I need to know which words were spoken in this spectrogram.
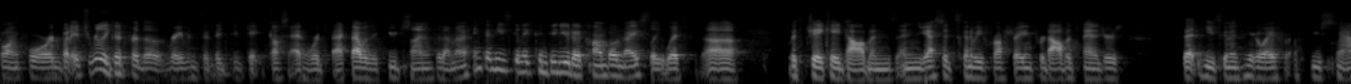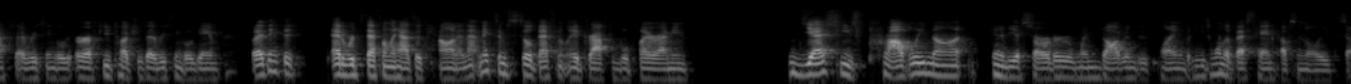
going forward. But it's really good for the Ravens that they did get Gus Edwards back. That was a huge signing for them, and I think that he's going to continue to combo nicely with uh, with J.K. Dobbins. And yes, it's going to be frustrating for Dobbins managers that he's going to take away a few snaps every single or a few touches every single game. But I think that Edwards definitely has a talent, and that makes him still definitely a draftable player. I mean, yes, he's probably not going to be a starter when Dobbins is playing, but he's one of the best handcuffs in the league. So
